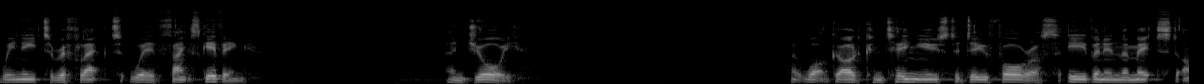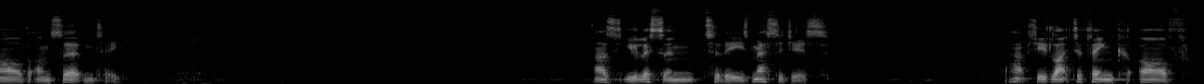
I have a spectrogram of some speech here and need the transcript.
We need to reflect with thanksgiving and joy at what God continues to do for us, even in the midst of uncertainty. As you listen to these messages. Perhaps you'd like to think of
